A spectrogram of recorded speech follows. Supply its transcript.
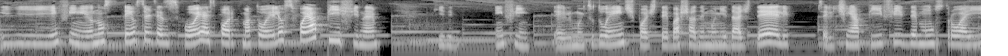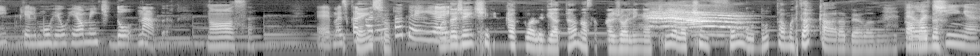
E, enfim, eu não tenho certeza se foi a espora que matou ele ou se foi a PIF, né? Que, enfim, ele muito doente, pode ter baixado a imunidade dele. Se ele tinha a PIF, demonstrou aí que ele morreu realmente do nada. Nossa. É, mas o Catarina tá bem. Quando a gente resgatou a Leviatã, nossa frajolinha aqui, ela tinha um fungo do tamanho da cara dela, né? Ela da... tinha.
